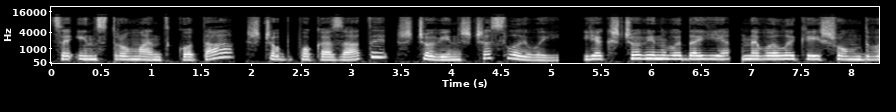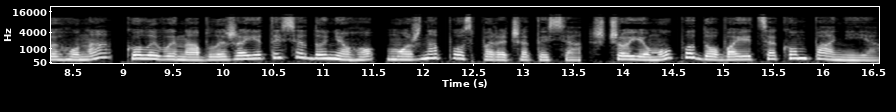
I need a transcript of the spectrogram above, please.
це інструмент кота, щоб показати, що він щасливий. Якщо він видає невеликий шум двигуна, коли ви наближаєтеся до нього, можна посперечатися, що йому подобається компанія.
